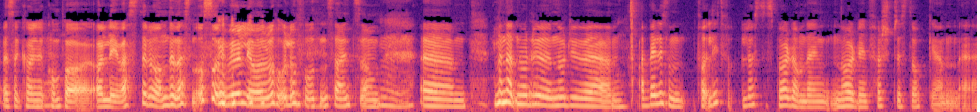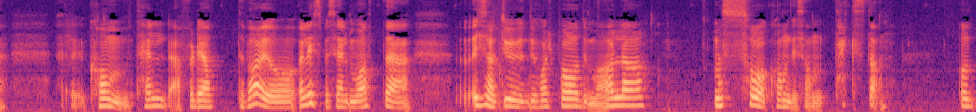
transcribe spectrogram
Hvis jeg kan komme på alle i Vesterålen, det er nesten også umulig, og Lo- og Lofoten, sant. Som, um, men når du, når du um, Jeg ble liksom litt lyst til å spørre deg om den, når den første stokken uh, kom til deg. For det, det var jo en litt spesiell måte. Ikke sant, du, du holdt på, du maler. Men så kom de sånn tekstene. Og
